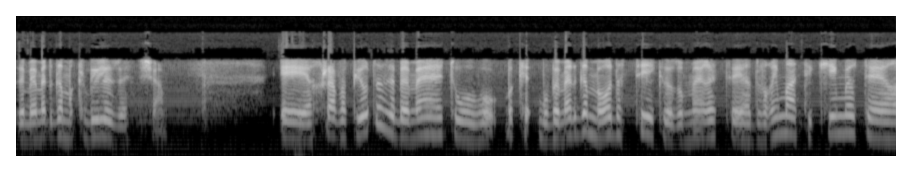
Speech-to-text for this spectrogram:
זה באמת גם מקביל לזה שם. Uh, עכשיו, הפיוט הזה באמת, הוא, הוא באמת גם מאוד עתיק, זאת אומרת, uh, הדברים העתיקים יותר,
